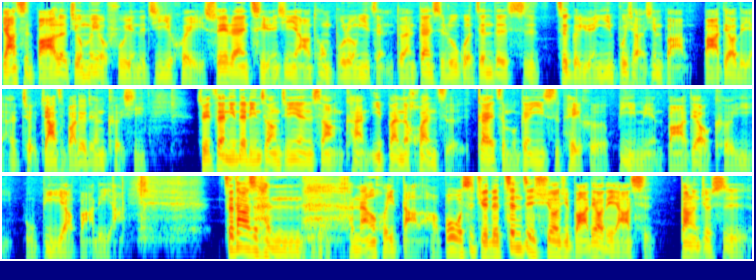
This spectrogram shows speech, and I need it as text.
牙齿拔了就没有复原的机会。虽然齿源性牙痛不容易诊断，但是如果真的是这个原因，不小心把拔掉的牙就牙齿拔掉就很可惜。所以在您的临床经验上看，一般的患者该怎么跟医师配合，避免拔掉可以不必要拔的牙？这当然是很很难回答了哈。不过我是觉得真正需要去拔掉的牙齿，当然就是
